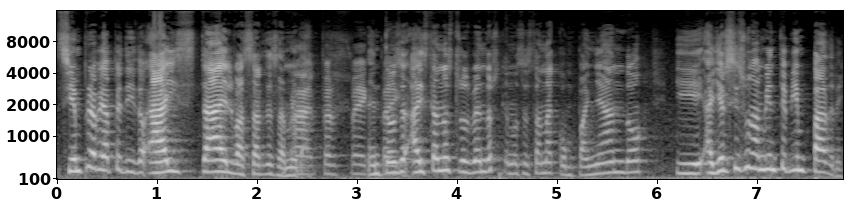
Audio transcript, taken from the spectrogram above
siempre había pedido, ahí está el bazar de Samira. Ay, perfecto. Entonces, ahí están nuestros vendors que nos están acompañando. Y ayer se hizo un ambiente bien padre.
